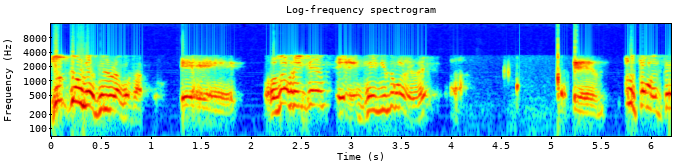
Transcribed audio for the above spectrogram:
yo tengo que decirle una cosa, eh, José Enrique, eh, Moreno, eh, justamente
